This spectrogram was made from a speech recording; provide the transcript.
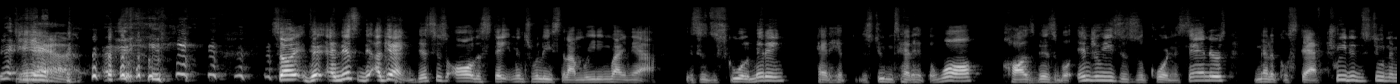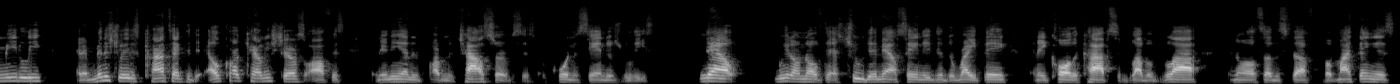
yeah. Yeah. So, and this again, this is all the statements released that I'm reading right now. This is the school admitting had hit the student's head hit the wall, caused visible injuries. This is according to Sanders. Medical staff treated the student immediately, and administrators contacted the Elkhart County Sheriff's Office and Indiana Department of Child Services, according to Sanders' release. Now, we don't know if that's true. They're now saying they did the right thing and they called the cops and blah blah blah and all this other stuff. But my thing is,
